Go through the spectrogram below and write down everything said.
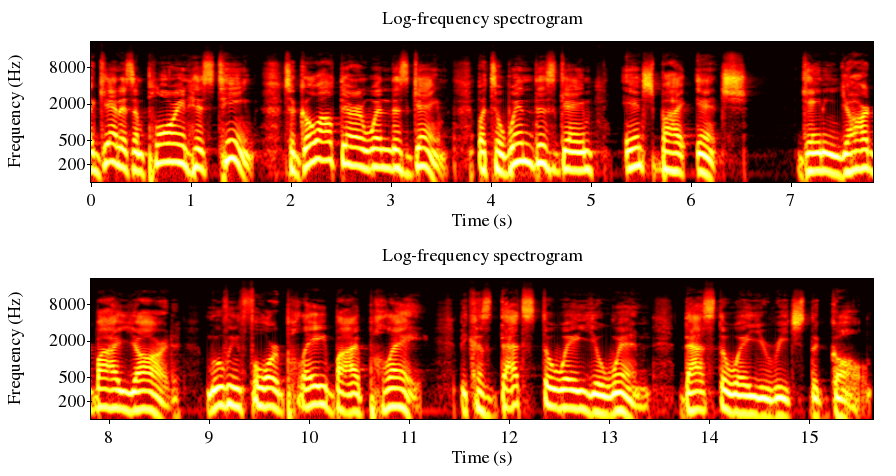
again, is imploring his team to go out there and win this game, but to win this game inch by inch, gaining yard by yard, moving forward play by play. Because that's the way you win. That's the way you reach the goal.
